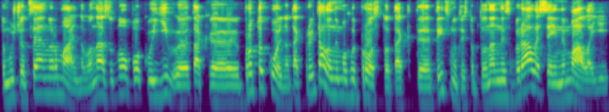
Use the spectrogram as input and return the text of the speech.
тому що це нормально. Вона з одного боку її е, так протокольно так привітала, не могли просто так т- тицнутись. Тобто вона не збиралася і не мала їй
